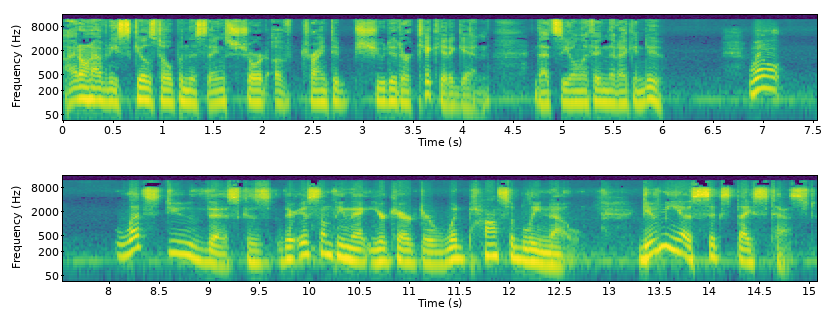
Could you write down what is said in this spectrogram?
I don't have any skills to open this thing short of trying to shoot it or kick it again. That's the only thing that I can do. well let's do this because there is something that your character would possibly know give me a six dice test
